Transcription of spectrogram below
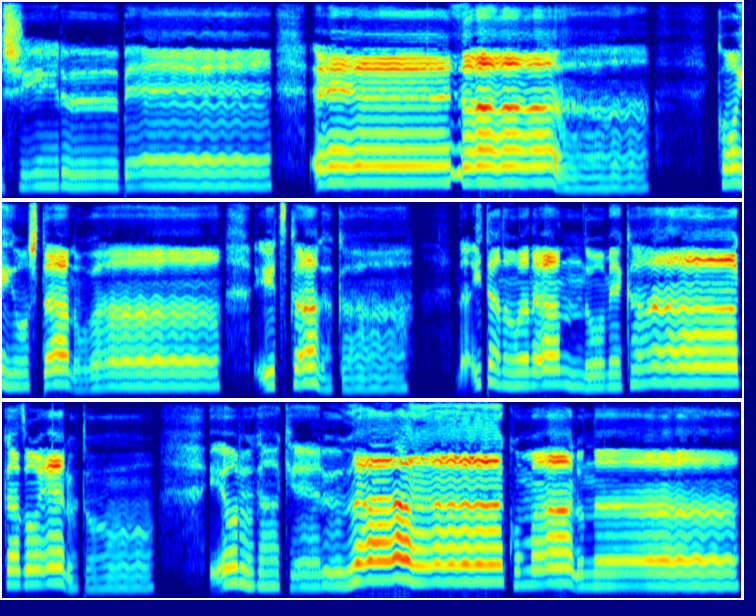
しるべ。恋をしたのはいつからか。泣いたのは何度目か数えると夜が明ける。あ困るな。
